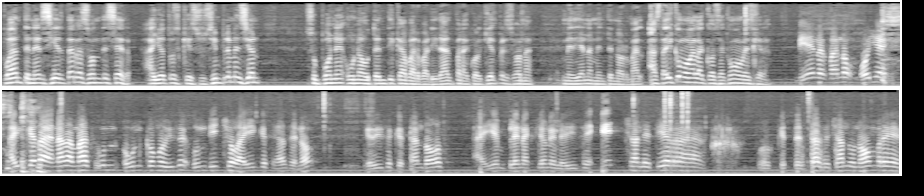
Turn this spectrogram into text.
puedan tener cierta razón de ser. Hay otros que su simple mención supone una auténtica barbaridad para cualquier persona medianamente normal. Hasta ahí cómo va la cosa, ¿cómo ves, Gera? Bien, hermano. Oye, ahí queda nada más un, un, ¿cómo dice? Un dicho ahí que se hace, ¿no? Que dice que están dos ahí en plena acción y le dice, échale tierra, porque te estás echando un hombre.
